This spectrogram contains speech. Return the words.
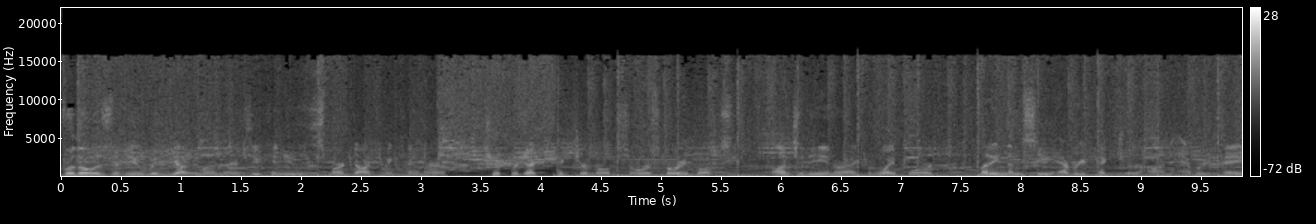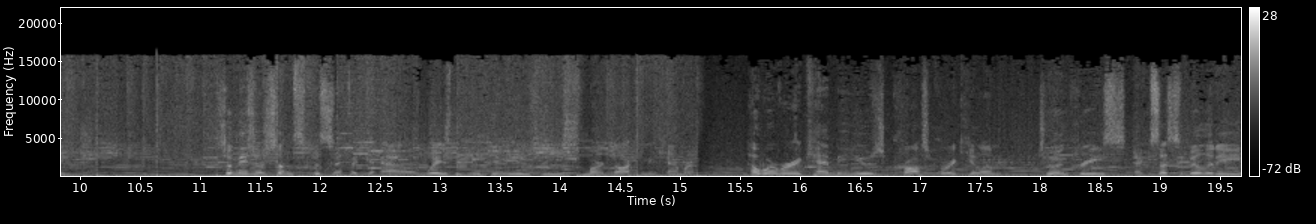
For those of you with young learners, you can use the Smart Document Camera to project picture books or storybooks onto the interactive whiteboard, letting them see every picture on every page. So these are some specific uh, ways that you can use the Smart Document Camera. However, it can be used cross-curriculum to increase accessibility,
